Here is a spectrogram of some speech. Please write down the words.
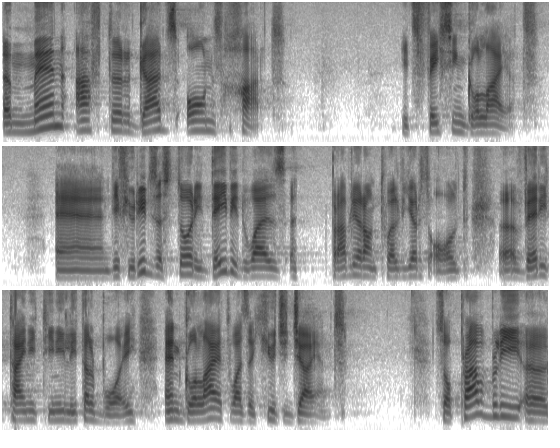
a man after God's own heart, it's facing Goliath. And if you read the story, David was a, probably around 12 years old, a very tiny, teeny little boy, and Goliath was a huge giant. So probably uh,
